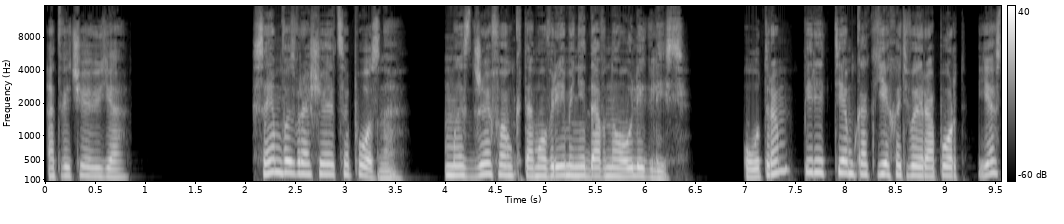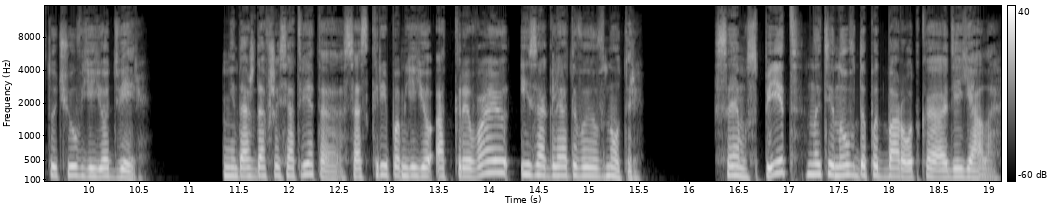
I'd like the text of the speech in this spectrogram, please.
отвечаю я. Сэм возвращается поздно. Мы с Джеффом к тому времени давно улеглись. Утром, перед тем как ехать в аэропорт, я стучу в ее дверь. Не дождавшись ответа, со скрипом ее открываю и заглядываю внутрь. Сэм спит, натянув до подбородка одеяло.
